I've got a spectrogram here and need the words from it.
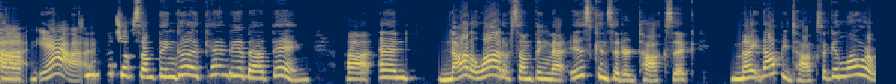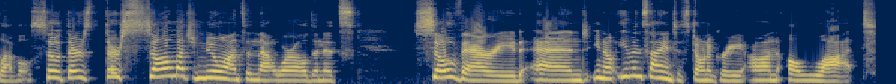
um, yeah. Too much of something good can be a bad thing. Uh, and not a lot of something that is considered toxic might not be toxic in lower levels. So there's there's so much nuance in that world and it's so varied. And you know even scientists don't agree on a lot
